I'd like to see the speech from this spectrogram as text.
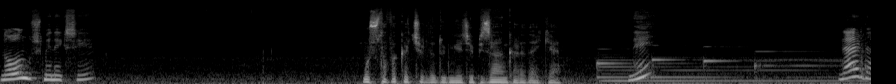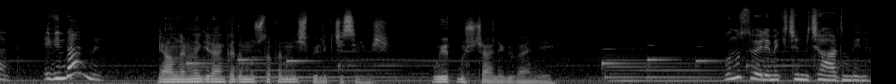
Ne olmuş Menekşe'ye? Mustafa kaçırdı dün gece bizi Ankara'dayken. Ne? Nereden? Evinden mi? Yanlarına giren kadın Mustafa'nın işbirlikçisiymiş. Uyutmuş çayla güvenliği. Bunu söylemek için mi çağırdın beni?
